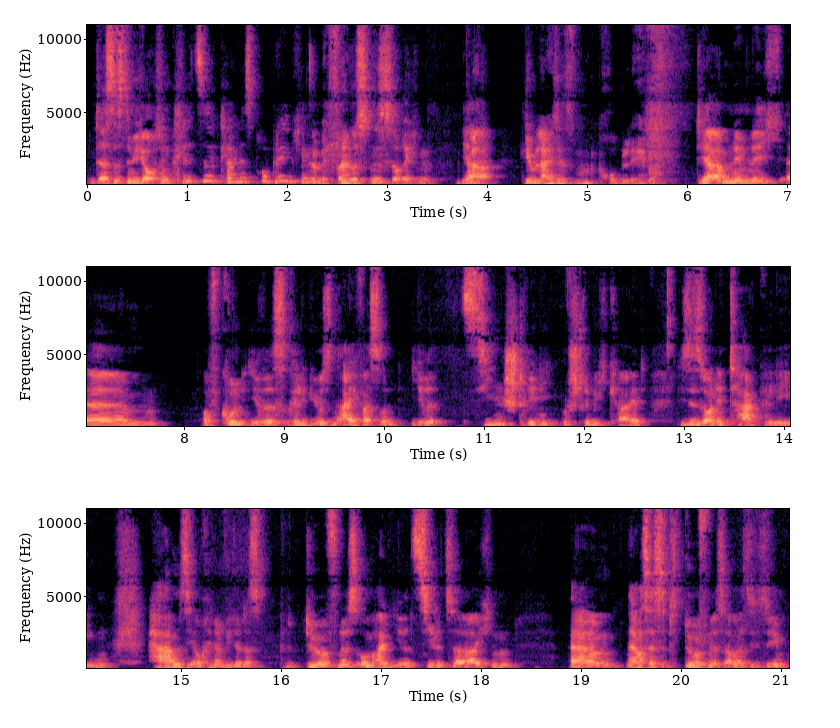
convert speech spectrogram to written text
Das ist nämlich auch so ein klitzekleines Problemchen. Also mit Verlusten ist zu rechnen. Ja, Die haben leichtes Wutproblem. die haben nämlich ähm, aufgrund ihres religiösen Eifers und ihre Zielstrebigkeit, die sie so an den Tag legen, haben sie auch hin und wieder das Bedürfnis, um halt ihre Ziele zu erreichen. Ähm, na, was heißt das Bedürfnis? Aber sie, sie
